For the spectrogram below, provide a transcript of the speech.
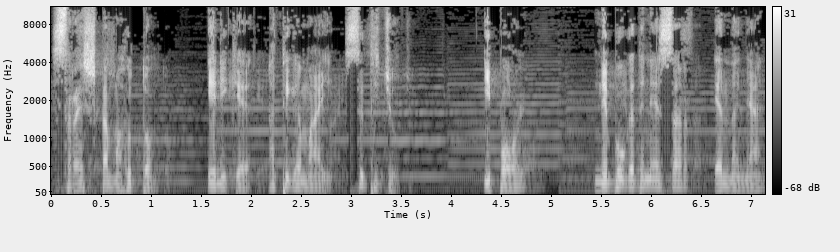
ശ്രേഷ്ഠ മഹത്വം എനിക്ക് അധികമായി സിദ്ധിച്ചു. ഇപ്പോൾ നെബുഗദനേസർ എന്ന ഞാൻ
